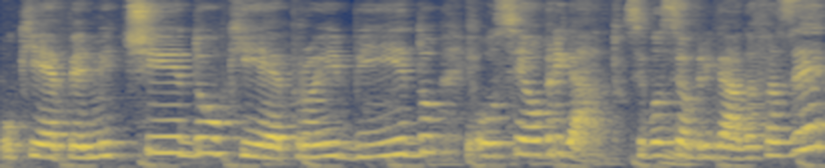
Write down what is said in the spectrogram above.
O que é permitido, o que é proibido ou se é obrigado. Se você é obrigado a fazer,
